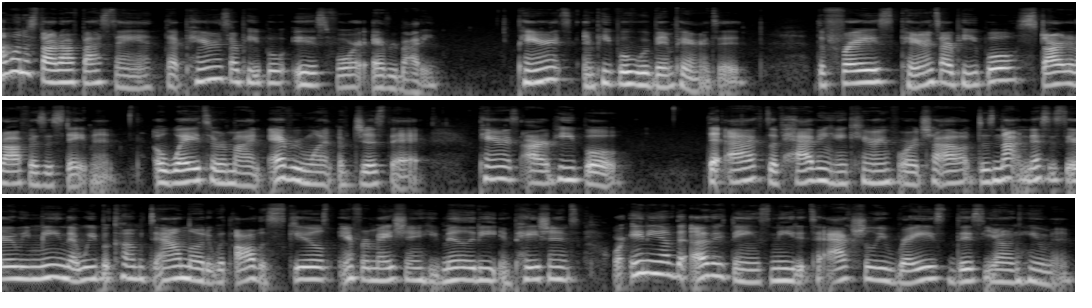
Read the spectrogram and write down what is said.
I want to start off by saying that Parents Are People is for everybody parents and people who have been parented. The phrase parents are people started off as a statement, a way to remind everyone of just that. Parents are people. The act of having and caring for a child does not necessarily mean that we become downloaded with all the skills, information, humility, and patience, or any of the other things needed to actually raise this young human.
